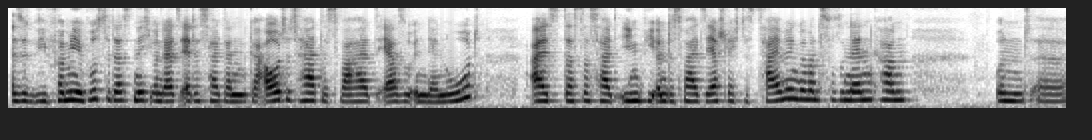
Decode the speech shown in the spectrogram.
also die Familie wusste das nicht und als er das halt dann geoutet hat, das war halt eher so in der Not, als dass das halt irgendwie, und das war halt sehr schlechtes Timing, wenn man das so nennen kann. Und äh,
